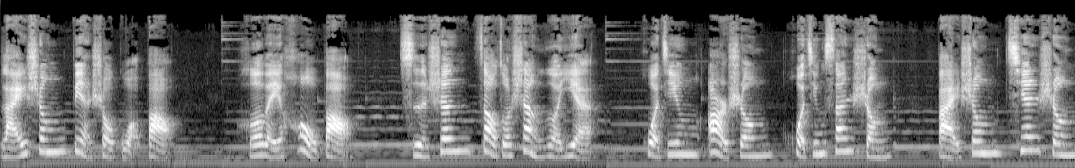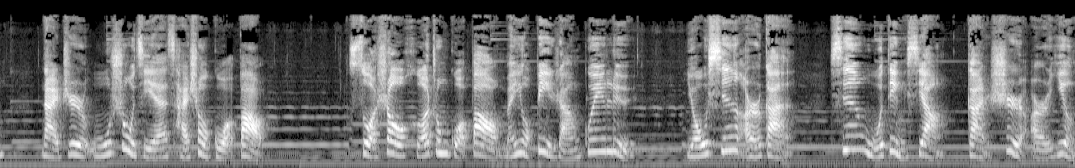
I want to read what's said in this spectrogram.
来生便受果报。何为后报？此身造作善恶业，或经二生，或经三生。百生、千生，乃至无数劫才受果报。所受何种果报，没有必然规律，由心而感，心无定向，感事而应。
